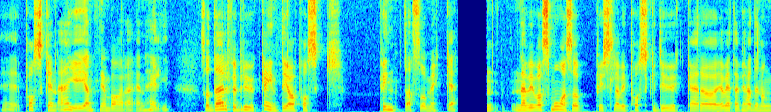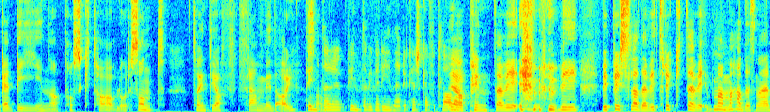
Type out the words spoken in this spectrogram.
Eh, påsken är ju egentligen bara en helg. Så därför brukar inte jag påskpynta så mycket. När vi var små så pysslade vi påskdukar och jag vet att vi hade någon gardin och påsktavlor. Sånt tar inte jag fram idag. Pyntar, pyntar vi gardiner? Du kanske ska förklara? Ja, pynta. Vi, vi, vi pysslade, vi tryckte. Vi, mamma hade sån här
